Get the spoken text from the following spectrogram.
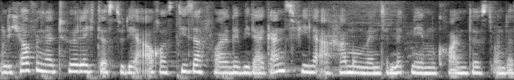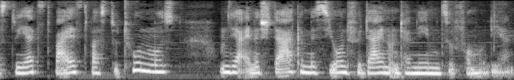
Und ich hoffe natürlich, dass du dir auch aus dieser Folge wieder ganz viele Aha-Momente mitnehmen konntest und dass du jetzt weißt, was du tun musst, um dir eine starke Mission für dein Unternehmen zu formulieren.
